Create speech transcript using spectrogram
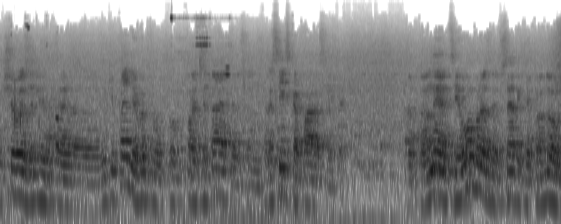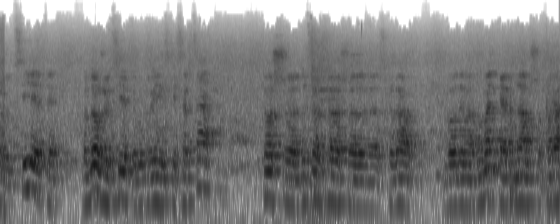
Якщо ви залізете в Вікіпедію, ви прочитаєте, російська пара святих. Тобто вони ці образи все-таки продовжують сіяти, продовжують сіяти в українські серця. Тож е, до цього, що е, сказав Володимир Бубенко, я додам, що пора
